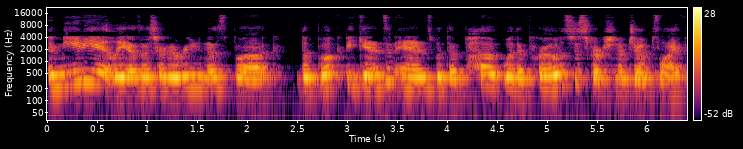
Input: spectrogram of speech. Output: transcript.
Immediately as I started reading this book, the book begins and ends with a po- with a prose description of Job's life,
